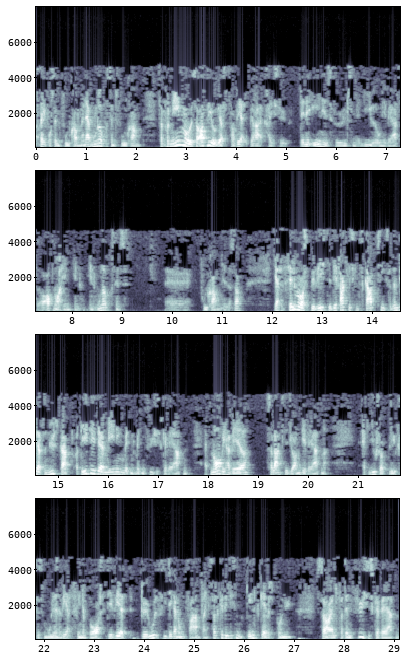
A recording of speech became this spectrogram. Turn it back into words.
103% fuldkommen, man er 100% fuldkommen. Så på den ene måde, så oplever vi altså for hver spiralkredsløb, denne enhedsfølelse med livet og universet, og opnår en, en, en 100% øh, fuldkommenhed. Og så, ja, så selve vores bevidsthed, det er faktisk en skabt ting, så den bliver altså nyskabt, og det er det der mening med den, med den fysiske verden. At når vi har været så lang tid i de åndelige verdener, at livsoplevelsesmulighederne er ved at finde bort, det er ved at dø ud, fordi det ikke er nogen forandring, så skal det ligesom genskabes på ny. Så altså den fysiske verden,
